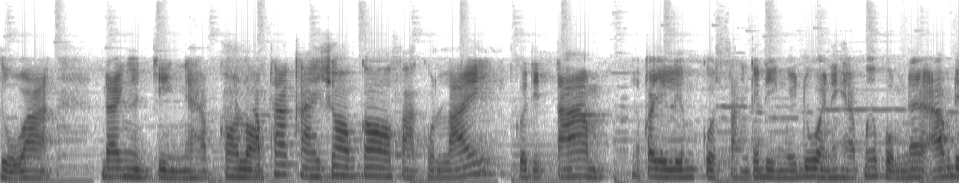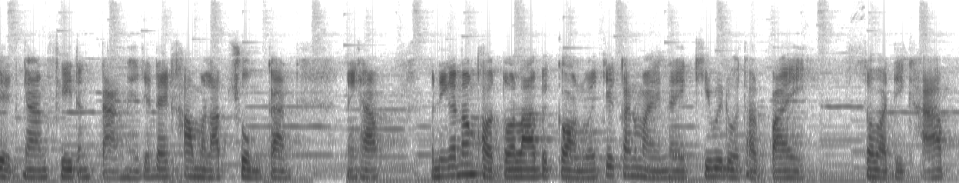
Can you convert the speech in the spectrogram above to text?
ถือว่า ได้เงินจริงนะครับ ก็ลองถ้าใครชอบก็ฝากกดไลค์กดติดตาม แล้วก็อย่าลืมกดสั่นกระดิ่งไว้ด้วยนะครับ เมื่อผมได้อัปเดตงานฟรีต่างๆเนี่ยจะได้เข้ามารับชมกันนะครับ วันนี้ก็ต้องขอตัวลาไปก่อนไว้เจอกันใหม่ในคลิปวิดีโอถัดไป สวัสดีครับ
